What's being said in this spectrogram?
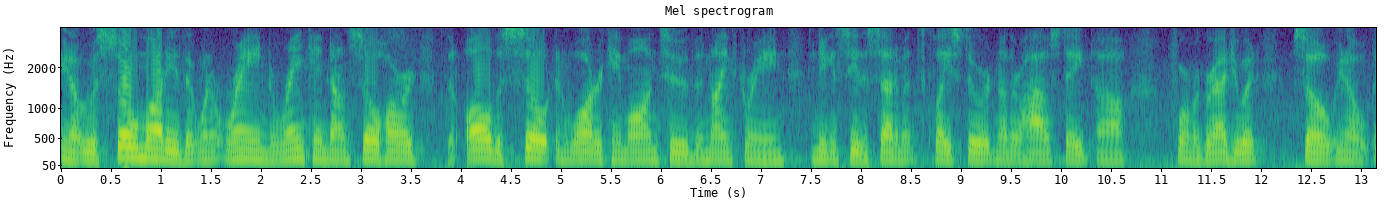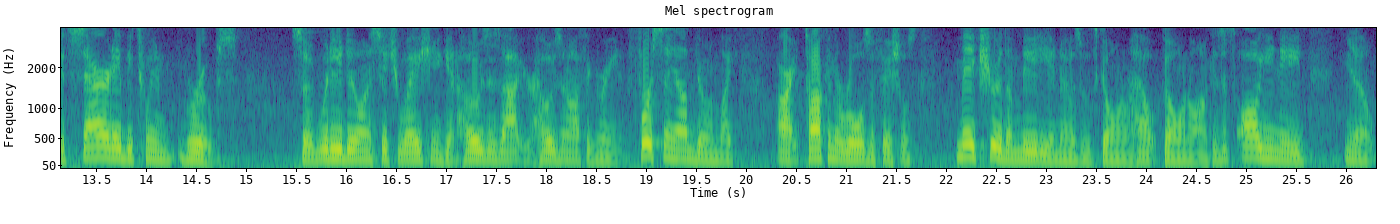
you know, it was so muddy that when it rained, the rain came down so hard that all the silt and water came onto the ninth green. And you can see the sediment. Clay Stewart, another Ohio State uh, former graduate. So, you know, it's Saturday between groups. So what do you do in a situation? You get hoses out, you're hosing off the green. First thing I'm doing, like, all right, talking to rules officials, make sure the media knows what's going, going on because it's all you need. You know,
